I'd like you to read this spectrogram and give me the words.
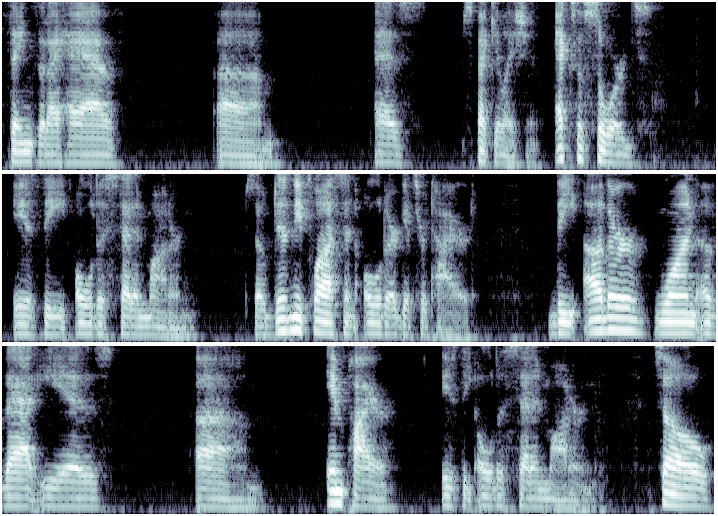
things that I have um, as speculation. X of Swords is the oldest set in modern. So Disney Plus and older gets retired. The other one of that is um, Empire is the oldest set in modern. So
